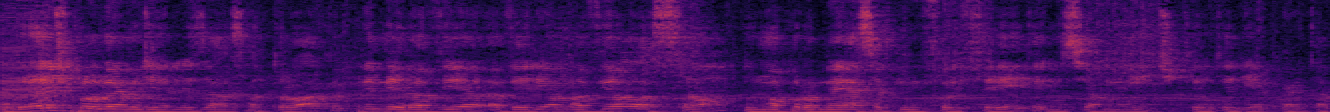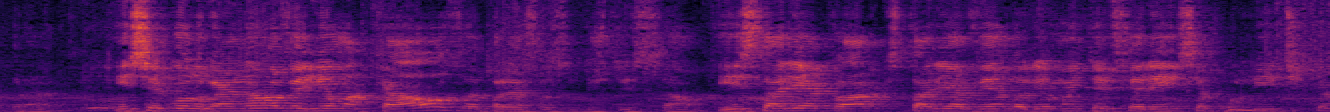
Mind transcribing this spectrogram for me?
O grande problema de realizar essa troca, primeiro, haveria uma violação de uma promessa que me foi feita inicialmente, que eu teria carta branca. Em segundo lugar, não haveria uma causa para essa substituição. E estaria claro que estaria havendo ali uma interferência política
